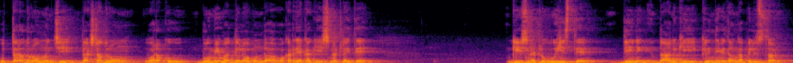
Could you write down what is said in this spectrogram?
ఉత్తర ధ్రువం నుంచి దక్షిణ ధ్రువం వరకు భూమి మధ్యలో గుండా ఒక రేఖ గీసినట్లయితే గీసినట్లు ఊహిస్తే దీని దానికి క్రింది విధంగా పిలుస్తారు.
